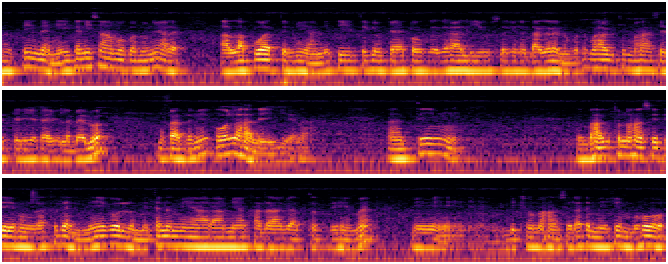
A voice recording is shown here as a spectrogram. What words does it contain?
ඉතින් දැන් ඒක නිසා මොකද උනේ අර අල්ලපුවත් මේ අන්‍ය තීර්ථකයෝ කෑකෝක ගහලා ලී උස්සගෙන දගරනකොට භාගතුන් වහන්සේත් එළියට ඇවිල්ලා බැලුවා. මොකද්ද මේ කොල්ලහලේ කියලා. ඉතින් භාගතුන් වහන්සේ තේරුම් ගත්ත දැන් මේගොල්ලෝ මෙතන මේ ආරාමයක් හදාගත්තොත් එහෙම මේ වික්ෂුන් වහන්සේලාට මේකෙන් බොහෝ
